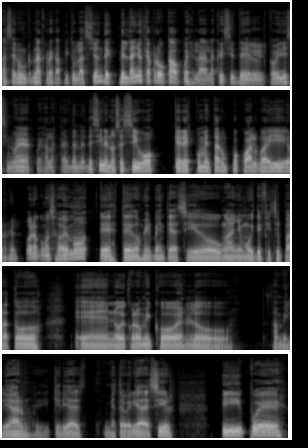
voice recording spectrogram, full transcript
hacer una recapitulación de, del daño que ha provocado pues la, la crisis del COVID-19 pues a las cadenas de cine. No sé si vos ¿Querés comentar un poco algo ahí, Orgel? Bueno, como sabemos, este 2020 ha sido un año muy difícil para todos, en lo económico, en lo familiar, quería, me atrevería a decir. Y pues,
